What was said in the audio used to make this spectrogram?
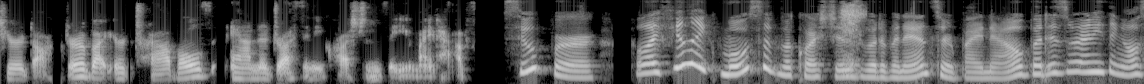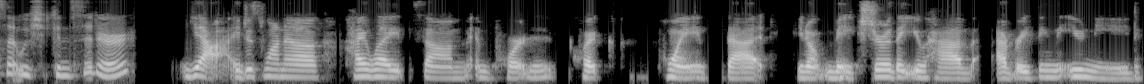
to your doctor about your travels and address any questions that you might have. Super. Well, I feel like most of the questions would have been answered by now, but is there anything else that we should consider? Yeah, I just want to highlight some important quick points that, you know, make sure that you have everything that you need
